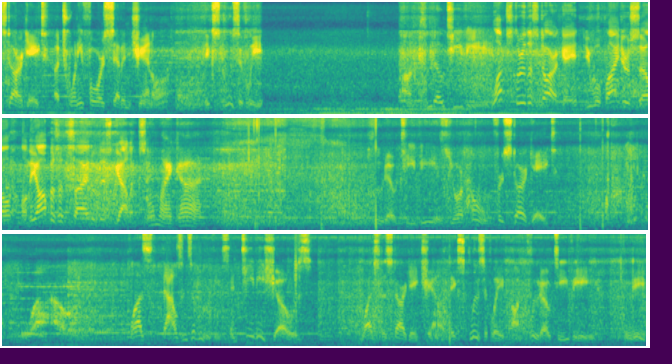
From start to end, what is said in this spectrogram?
Stargate, a 24 7 channel. Exclusively on Pluto TV. Once through the Stargate, you will find yourself on the opposite side of this galaxy. Oh my god. Pluto TV is your home for Stargate. Wow. Plus thousands of movies and TV shows. Watch the Stargate channel exclusively on Pluto TV. Indeed,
